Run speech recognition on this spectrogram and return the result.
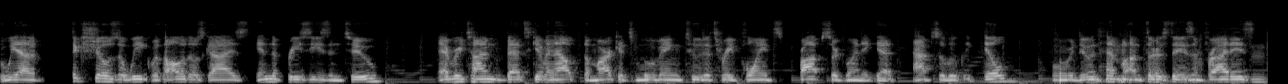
So we have six shows a week with all of those guys in the preseason too. Every time bets given out, the market's moving two to three points. Props are going to get absolutely killed we're doing them on Thursdays and Fridays. Mm.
